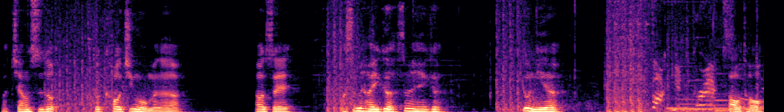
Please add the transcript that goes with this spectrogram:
哇，僵尸都都靠近我们了。还有谁？哇，上面还有一个，上面还有一个，又你了，爆头！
